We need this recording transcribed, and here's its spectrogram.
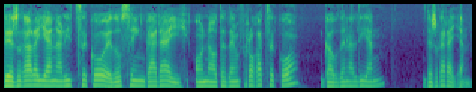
Desgaraian aritzeko edozein garai ona ote den frogatzeko, gauden aldian, desgaraian.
